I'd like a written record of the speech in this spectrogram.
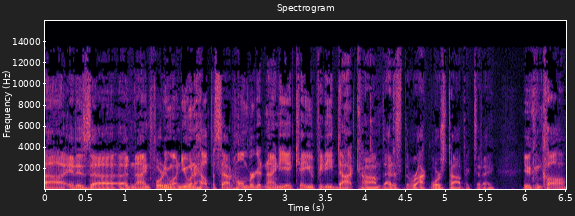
Uh, it is uh, uh, 941. You want to help us out? Holmberg at 98kupd.com. That is the Rock Wars topic today. You can call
